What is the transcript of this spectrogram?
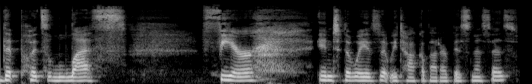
that puts less fear into the ways that we talk about our businesses.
